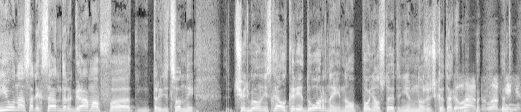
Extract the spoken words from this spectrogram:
И у нас Александр Гамов, э, традиционный, чуть было не сказал коридорный, но понял, что это немножечко так... Да ладно, ладно, не, не.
